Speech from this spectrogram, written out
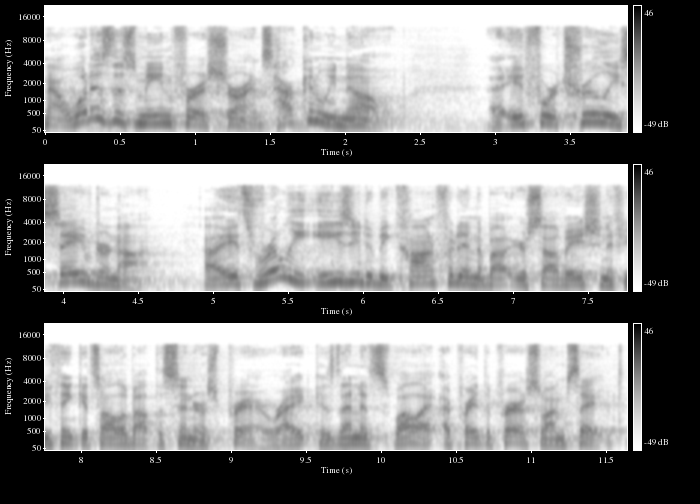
Now, what does this mean for assurance? How can we know uh, if we're truly saved or not? Uh, it's really easy to be confident about your salvation if you think it's all about the sinner's prayer, right? Because then it's, well, I, I, prayed the prayer, so I'm saved.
